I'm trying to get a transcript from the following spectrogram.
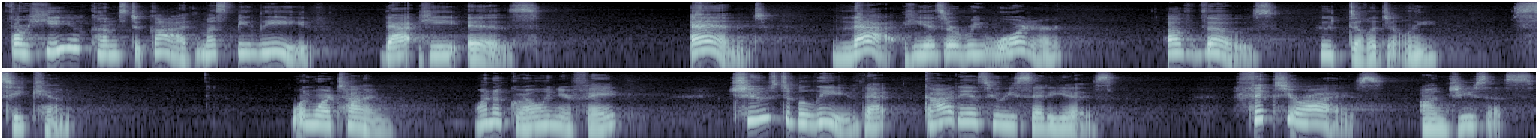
For he who comes to God must believe that He is, and that He is a rewarder of those who diligently seek Him. One more time. Want to grow in your faith? Choose to believe that God is who He said He is. Fix your eyes on Jesus.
